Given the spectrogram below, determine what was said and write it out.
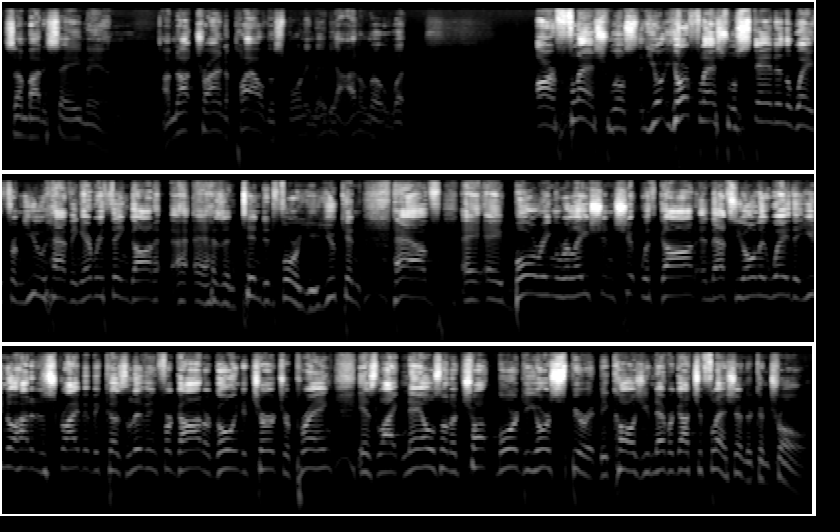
Somebody say amen. I'm not trying to plow this morning. Maybe I don't know what our flesh will your, your flesh will stand in the way from you having everything god has intended for you. You can have a, a, boring relationship with god and that's the only way that you know how to describe it because living for god or going to church or praying is like nails on a chalkboard to your spirit because you never got your flesh under control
